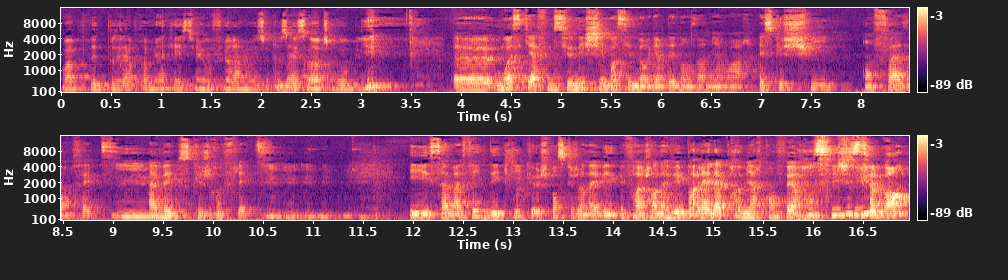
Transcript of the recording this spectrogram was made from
On va peut-être poser la première question et au fur et à mesure, parce que sinon tu vas oublier. Euh, moi, ce qui a fonctionné chez moi, c'est de me regarder dans un miroir. Est-ce que je suis en phase, en fait, mm. avec ce que je reflète mm, mm, Et ça m'a fait le déclic. Je pense que j'en avais, enfin, j'en avais parlé à la première conférence, justement,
